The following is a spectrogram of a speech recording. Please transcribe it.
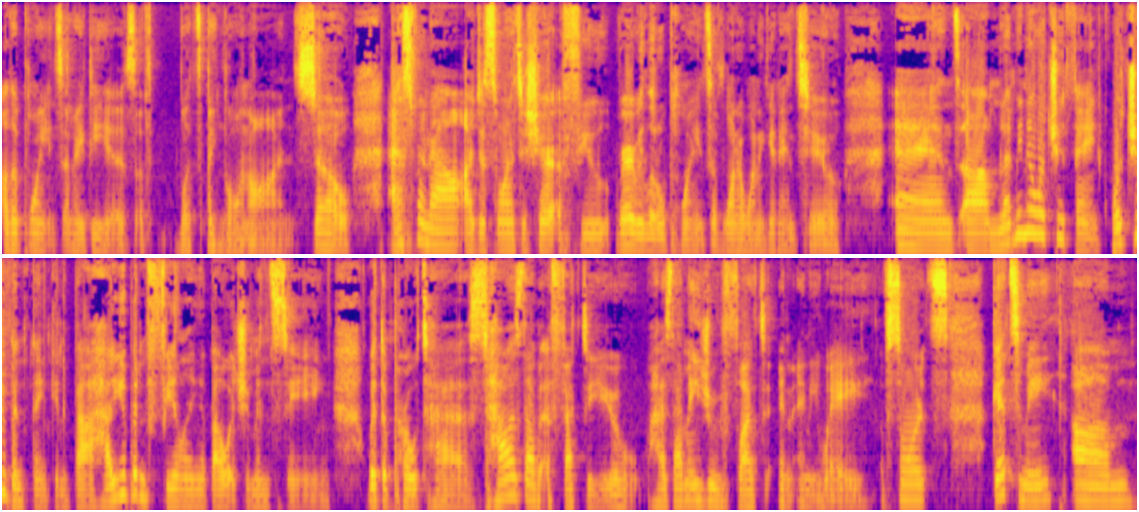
other points and ideas of what's been going on. So, as for now, I just wanted to share a few very little points of what I want to get into. And um, let me know what you think, what you've been thinking about, how you've been feeling about what you've been seeing with the protests. How has that affected you? Has that made you reflect in any way of sorts? Get to me. Um,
